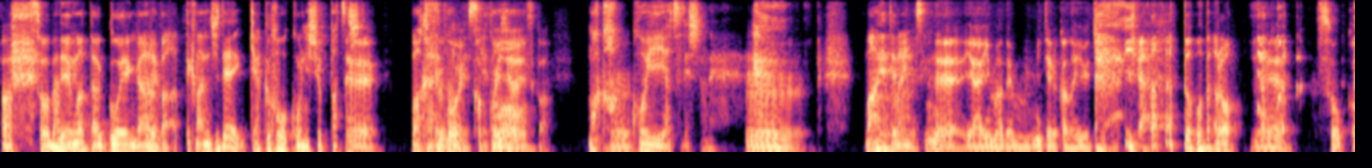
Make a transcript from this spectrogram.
あ、そうだね。で、またご縁があればって感じで逆方向に出発してへ別れえすごい、たんですけど。かっこいいじゃないですか。まあ、かっこいいやつでしたね。うん。まあ、会えてないんですけどね。ねえ、いや、今でも見てるかな、YouTube。いや、どうだろう。ねえ、そうか。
